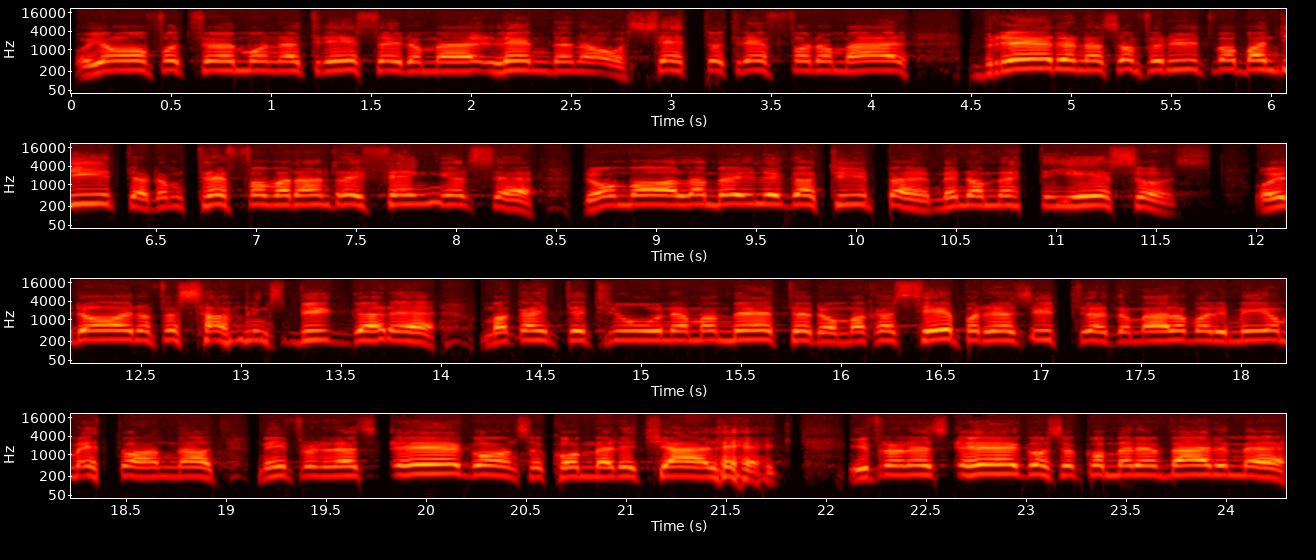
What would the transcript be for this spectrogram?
Och jag har fått förmånen att resa i de här länderna och sett och träffa de här bröderna som förut var banditer. De träffade varandra i fängelse. De var alla möjliga typer, men de mötte Jesus. Och idag är de församlingsbyggare. Man kan inte tro när man möter dem, man kan se på deras yttre att de har varit med om ett och annat. Men från deras ögon så kommer det kärlek. Ifrån deras ögon så kommer en värme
